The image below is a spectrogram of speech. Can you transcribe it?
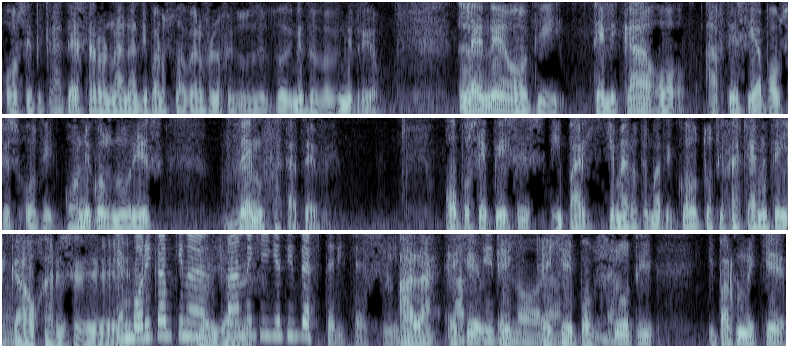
ως επικρατέστερο να είναι αντίπαλος του Αβέρο Φνεοφίτου το Δημήτριο το Δημητρίο. Λένε ότι τελικά ο, αυτές οι απόψεις ότι ο Νίκος Νουρίς δεν θα κατέβει. Όπως επίσης υπάρχει και με ερωτηματικό το τι θα κάνει τελικά ο Χάρης ε, Και μπορεί κάποιοι να πάνε και για τη δεύτερη θέση. Αλλά έχει, έχει, έχει υπόψη ναι. ότι υπάρχουν και,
